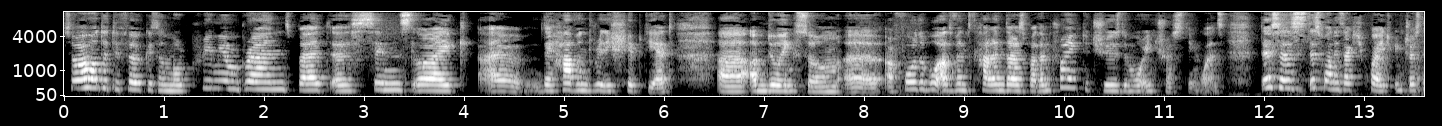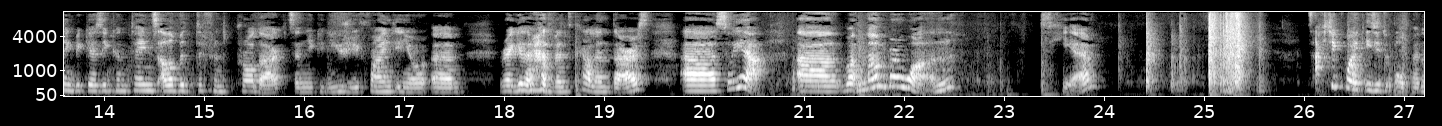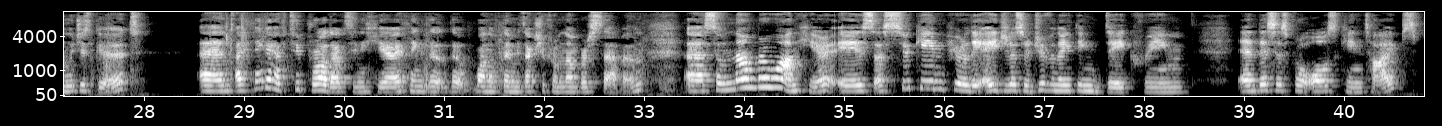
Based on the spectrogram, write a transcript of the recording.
So I wanted to focus on more premium brands, but uh, since like uh, they haven't really shipped yet, uh, I'm doing some uh, affordable advent calendars, but I'm trying to choose the more interesting ones. This is this one is actually quite interesting because it contains a little bit different products than you can usually find in your um, regular advent calendars. Uh, so yeah, uh, number one is here. It's actually quite easy to open, which is good and I think I have two products in here. I think that the, one of them is actually from number seven. Uh, so number one here is a Sukin Purely Ageless Rejuvenating Day Cream. And this is for all skin types.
